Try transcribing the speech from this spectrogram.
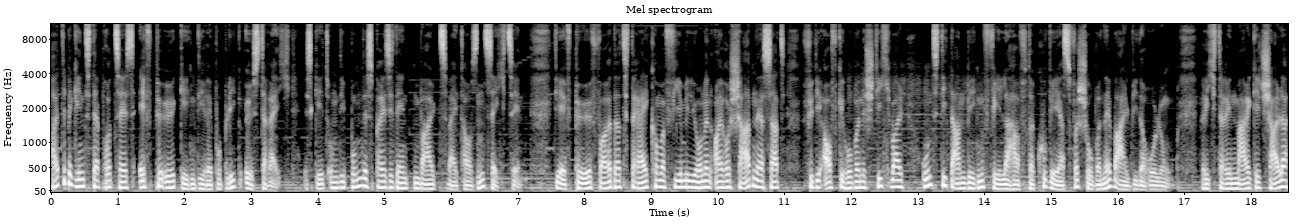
Heute beginnt der Prozess FPÖ gegen die Republik Österreich. Es geht um die Bundespräsidentenwahl 2016. Die FPÖ fordert 3,4 Millionen Euro Schadenersatz für die aufgehobene Stichwahl und die dann wegen fehlerhafter Kuverts verschobene Wahlwiederholung. Richterin Margit Schaller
